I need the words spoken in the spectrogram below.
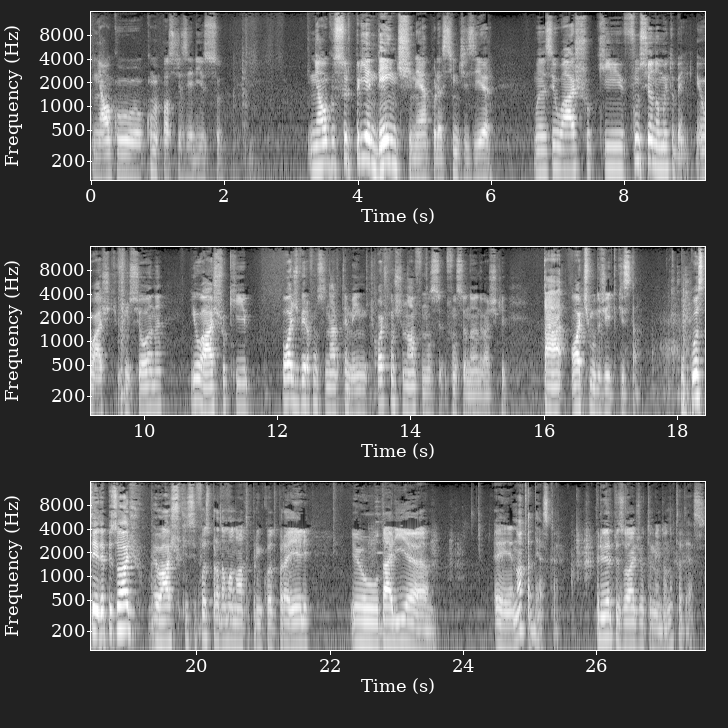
em algo. como eu posso dizer isso? Em algo surpreendente, né, por assim dizer. Mas eu acho que funcionou muito bem. Eu acho que funciona e eu acho que pode vir a funcionar também. Pode continuar fun funcionando. Eu acho que tá ótimo do jeito que está. Gostei do episódio. Eu acho que se fosse para dar uma nota por enquanto para ele, eu daria é, nota 10, cara. Primeiro episódio eu também dou nota 10.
